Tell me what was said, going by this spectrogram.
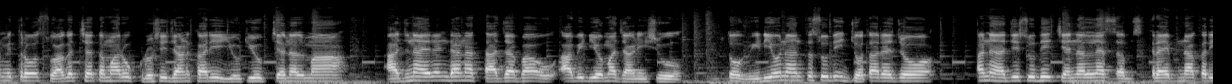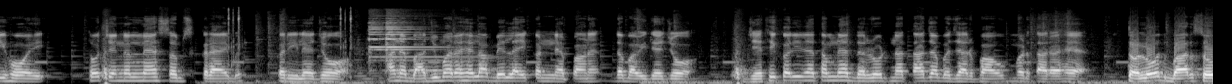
મિત્રો, સ્વાગત છે તમારું કૃષિ જાણકારી યુટ્યુબ ચેનલમાં. આજના એરંડાના તાજા ભાવ આ વિડીયોમાં જાણીશું. તો વિડીયોના અંત સુધી જોતા રહેજો અને હજી સુધી ચેનલને સબસ્ક્રાઇબ ના કરી હોય તો ચેનલને સબસ્ક્રાઇબ કરી લેજો અને બાજુમાં રહેલા બે લાઇકનને પણ દબાવી દેજો. જેથી કરીને તમને દરરોજના તાજા બજાર ભાવ મળતા રહે. તલોદ બારસો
